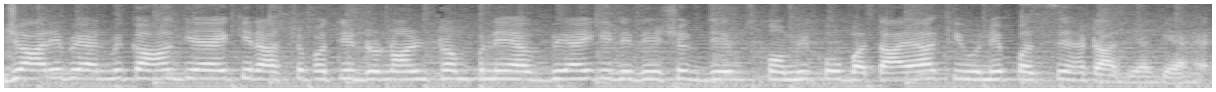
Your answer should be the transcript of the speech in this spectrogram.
जारी बयान में कहा गया है कि राष्ट्रपति डोनाल्ड ट्रंप ने एफबीआई के निदेशक जेम्स कॉमी को बताया कि उन्हें पद से हटा दिया गया है।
